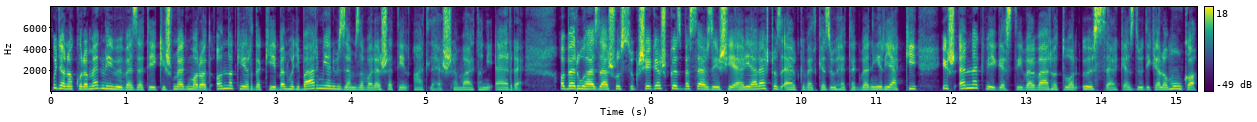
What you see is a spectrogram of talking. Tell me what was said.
ugyanakkor a meglévő vezeték is megmarad annak érdekében, hogy bármilyen üzemzavar esetén át lehessen váltani erre. A beruházáshoz szükséges közbeszerzési eljárást az elkövetkező hetekben írják ki, és ennek végeztével várhatóan ősszel kezdődik el a munka,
